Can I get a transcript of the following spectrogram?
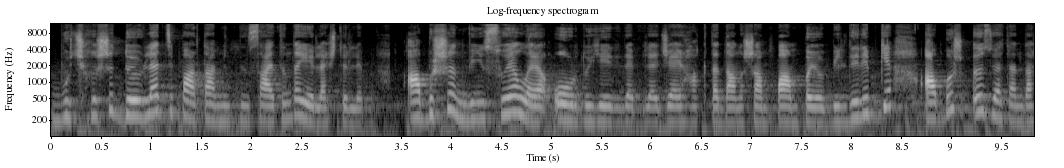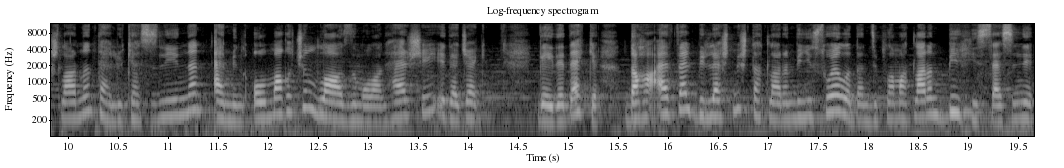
bu çıxışı Dövlət Departamentinin saytında yerləşdirilib. ABŞ-ın Venezuelaya ordu yeridə biləcəyi haqqında danışan Pompeo bildirib ki, ABŞ öz vətəndaşlarının təhlükəsizliyindən əmin olmaq üçün lazım olan hər şeyi edəcək. Qeyd edək ki, daha əvvəl Birləşmiş Ştatların Venezueladan diplomatların bir hissəsini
